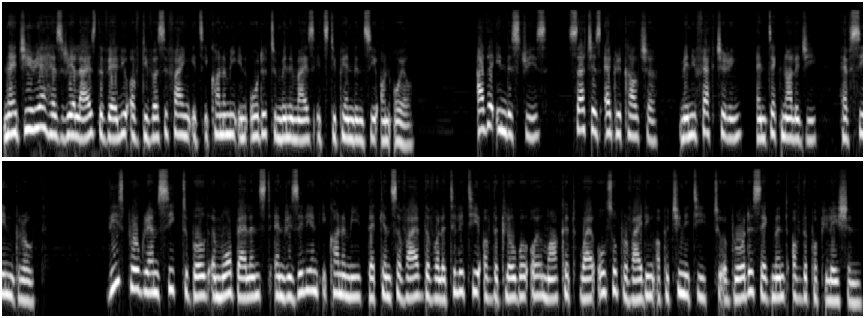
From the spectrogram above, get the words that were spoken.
Nigeria has realized the value of diversifying its economy in order to minimize its dependency on oil. Other industries, such as agriculture, manufacturing, and technology, have seen growth. These programs seek to build a more balanced and resilient economy that can survive the volatility of the global oil market while also providing opportunity to a broader segment of the population.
